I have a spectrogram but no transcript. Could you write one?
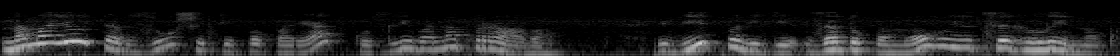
Намалюйте в зошиті по порядку зліва направо відповіді за допомогою цеглинок.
